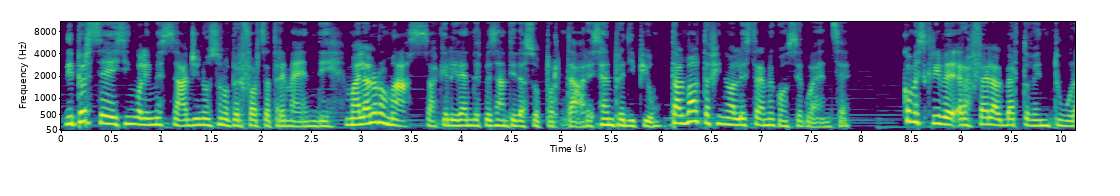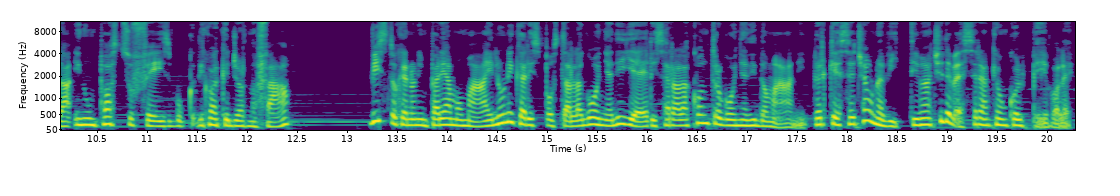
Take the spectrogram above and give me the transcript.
Di per sé i singoli messaggi non sono per forza tremendi, ma è la loro massa che li rende pesanti da sopportare, sempre di più, talvolta fino alle estreme conseguenze. Come scrive Raffaele Alberto Ventura in un post su Facebook di qualche giorno fa, Visto che non impariamo mai, l'unica risposta alla gogna di ieri sarà la controgogna di domani, perché se c'è una vittima ci deve essere anche un colpevole.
